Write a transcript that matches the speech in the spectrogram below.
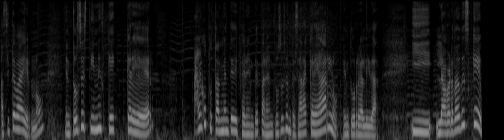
así te va a ir, ¿no? Entonces tienes que creer algo totalmente diferente para entonces empezar a crearlo en tu realidad. Y la verdad es que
